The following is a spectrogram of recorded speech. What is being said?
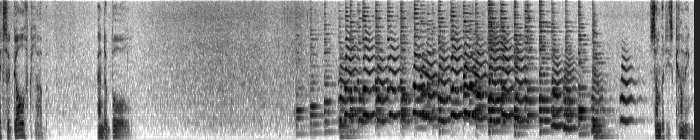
It's a golf club and a ball. Somebody's coming.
